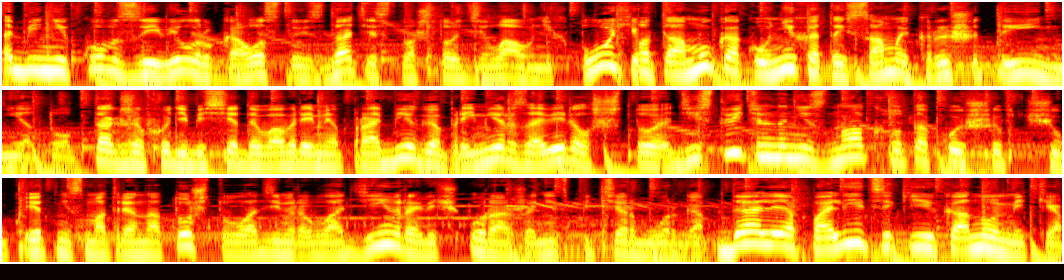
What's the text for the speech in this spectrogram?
обиняков заявил руководству издательства, что дела у них плохи, потому как у них этой самой крыши-то и нету. Также в ходе беседы во время пробега премьер заверил, что действительно не знал, кто такой Шевчук. Это несмотря на то, что Владимир Владимирович уроженец Петербурга. Далее политики и экономики.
